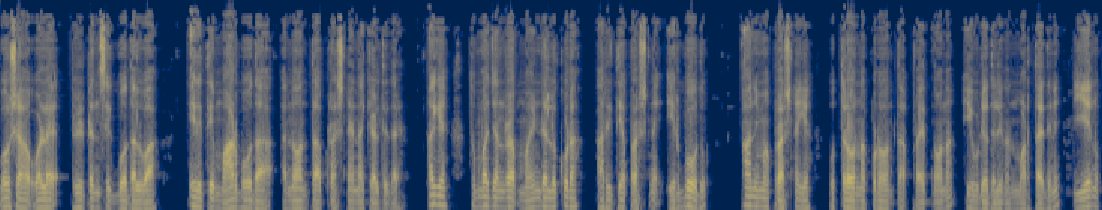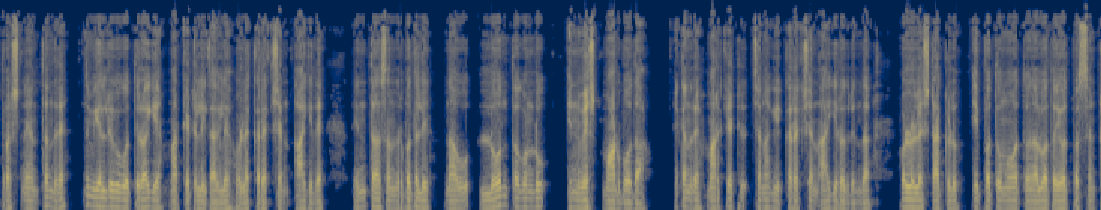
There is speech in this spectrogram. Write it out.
ಬಹುಶಃ ಒಳ್ಳೆ ರಿಟರ್ನ್ ಸಿಗ್ಬೋದಲ್ವಾ? ಈ ರೀತಿ ಮಾಡ್ಬೋದಾ ಅನ್ನುವಂತ ಪ್ರಶ್ನೆಯನ್ನ ಕೇಳ್ತಿದ್ದಾರೆ. ಹಾಗೆ ತುಂಬಾ ಜನರ ಮೈಂಡಲ್ಲೂ ಕೂಡ ಆ ರೀತಿಯ ಪ್ರಶ್ನೆ ಇರಬಹುದು ಆ ನಿಮ್ಮ ಪ್ರಶ್ನೆಗೆ ಉತ್ತರವನ್ನು ಕೊಡುವಂತ ಪ್ರಯತ್ನವನ್ನ ಈ ವಿಡಿಯೋದಲ್ಲಿ ನಾನು ಮಾಡ್ತಾ ಇದ್ದೀನಿ. ಏನು ಪ್ರಶ್ನೆ ಅಂತಂದ್ರೆ ನಿಮ್ಗೆಲ್ರಿಗೂ ಗೊತ್ತಿರೋ ಹಾಗೆ ಮಾರ್ಕೆಟ್ ಅಲ್ಲಿ ಈಗಾಗಲೇ ಒಳ್ಳೆ ಕರೆಕ್ಷನ್ ಆಗಿದೆ. ಇಂತಹ ಸಂದರ್ಭದಲ್ಲಿ ನಾವು ಲೋನ್ ತಗೊಂಡು ಇನ್ವೆಸ್ಟ್ ಮಾಡ್ಬೋದಾ? ಯಾಕಂದ್ರೆ ಮಾರ್ಕೆಟ್ ಚೆನ್ನಾಗಿ ಕರೆಕ್ಷನ್ ಆಗಿರೋದ್ರಿಂದ ಒಳ್ಳೊಳ್ಳೆ ಸ್ಟಾಕ್ಗಳು ಇಪ್ಪತ್ತು, ಮೂವತ್ತು ನಲವತ್ತು ಐವತ್ತು ಪರ್ಸೆಂಟ್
